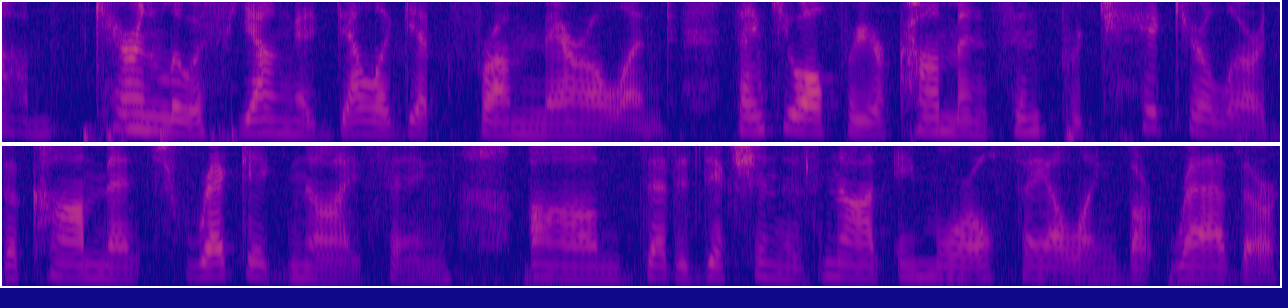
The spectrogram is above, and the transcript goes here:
Um, Karen Lewis Young, a delegate from Maryland. Thank you all for your comments, in particular, the comments recognizing um, that addiction is not a moral failing, but rather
